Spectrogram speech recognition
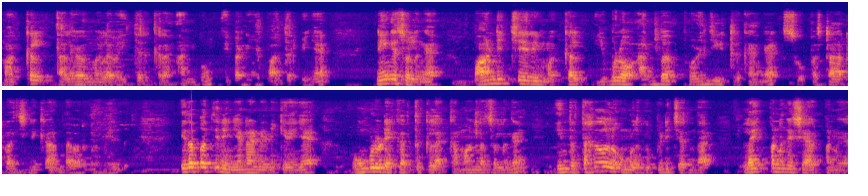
மக்கள் தலைவர் மேல வைத்திருக்கிற அன்பும் இப்ப நீங்க பார்த்திருப்பீங்க. நீங்க சொல்லுங்க பாண்டிச்சேரி மக்கள் இவ்வளோ அன்பை பொழிஞ்சிக்கிட்டு இருக்காங்க சூப்பர் ஸ்டார் ரஜினிகாந்த் அவர்கள் மீது. இதை பத்தி நீங்க என்ன நினைக்கிறீங்க? உங்களுடைய கருத்துக்களை கமெண்ட்ல சொல்லுங்க. இந்த தகவல் உங்களுக்கு பிடிச்சிருந்தா லைக் பண்ணுங்க ஷேர் பண்ணுங்க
